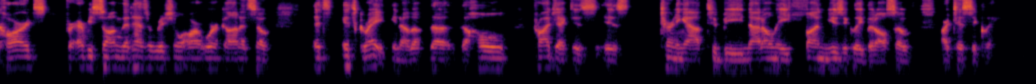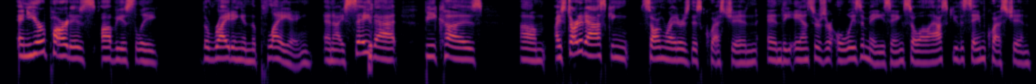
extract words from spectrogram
cards for every song that has original artwork on it. So it's it's great. You know, the the the whole project is is turning out to be not only fun musically but also artistically. And your part is obviously the writing and the playing. And I say that because um, I started asking songwriters this question, and the answers are always amazing. So I'll ask you the same question.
